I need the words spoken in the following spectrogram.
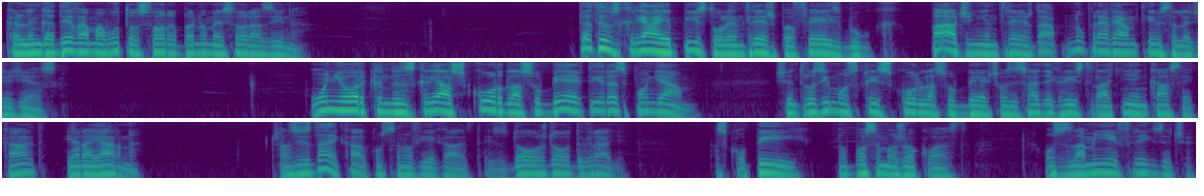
că lângă Deva am avut o soră pe nume sora Zina. Tot îmi scria epistole întregi pe Facebook, pagini întregi, dar nu prea aveam timp să le citesc. Uneori când îmi scria scurt la subiect, îi răspundeam. Și într-o zi m-a scris scurt la subiect și a zis, de Cristi, la tine în casă e cald? Era iarnă. Și am zis, da, e cald, cum să nu fie cald? E 22 de grade. Sunt copii, nu pot să mă joc cu asta. O să la mine e frig, zice.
